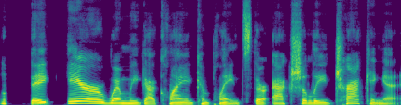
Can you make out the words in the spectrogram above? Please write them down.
Mm. They care when we got client complaints. They're actually tracking it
